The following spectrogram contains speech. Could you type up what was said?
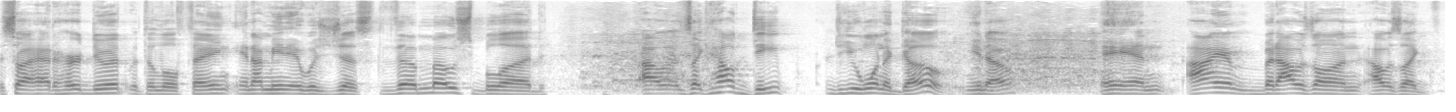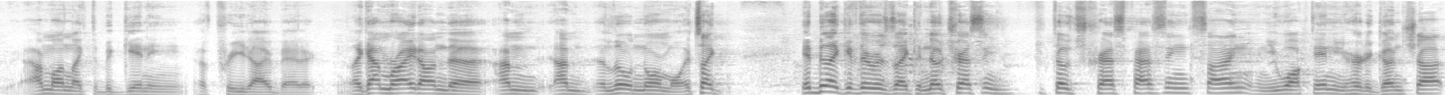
so I had her do it with the little thing. And I mean, it was just the most blood. I was like, how deep do you want to go? You know. And I am, but I was on. I was like, I'm on like the beginning of pre-diabetic. Like I'm right on the. I'm. I'm a little normal. It's like. It'd be like if there was like a no trespassing, no trespassing sign, and you walked in and you heard a gunshot,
